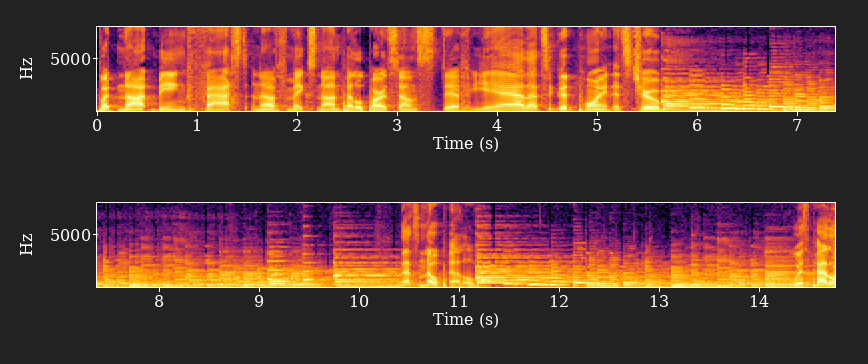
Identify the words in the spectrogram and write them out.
But not being fast enough makes non-pedal parts sound stiff. Yeah, that's a good point. It's true. That's no pedal. With pedal.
